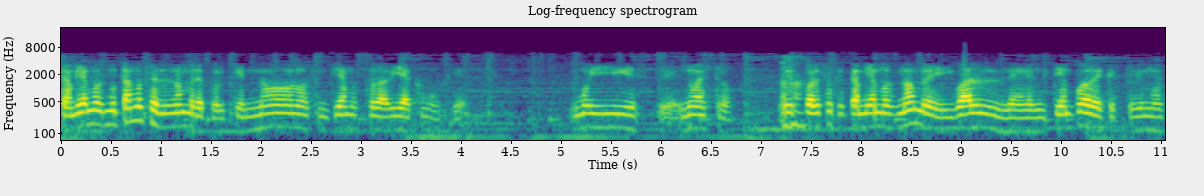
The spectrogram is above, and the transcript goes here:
cambiamos, mutamos el nombre porque no lo sentíamos todavía como que muy este, nuestro. Es Ajá. por eso que cambiamos nombre. Igual en el tiempo de que estuvimos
